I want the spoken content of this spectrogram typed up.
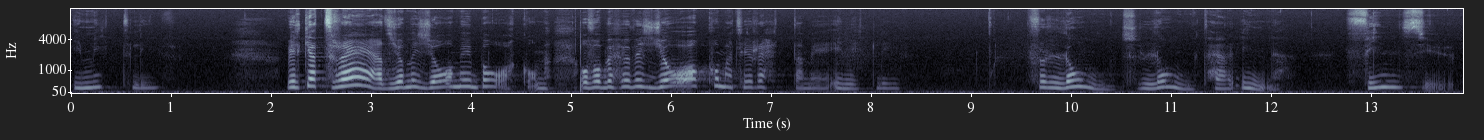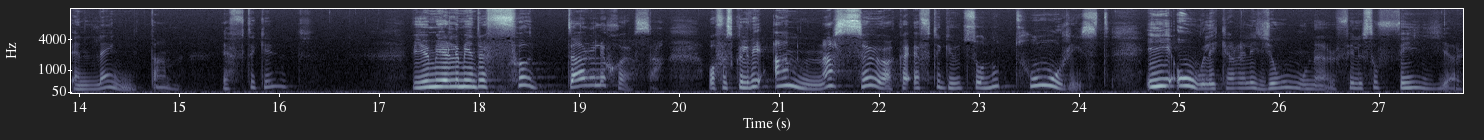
i mitt liv? Vilka träd gömmer jag mig bakom? Och vad behöver jag komma till rätta med i mitt liv? För långt, långt här inne finns ju en längtan efter Gud. Vi är ju mer eller mindre födda religiösa. Varför skulle vi annars söka efter Gud så notoriskt i olika religioner, filosofier,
